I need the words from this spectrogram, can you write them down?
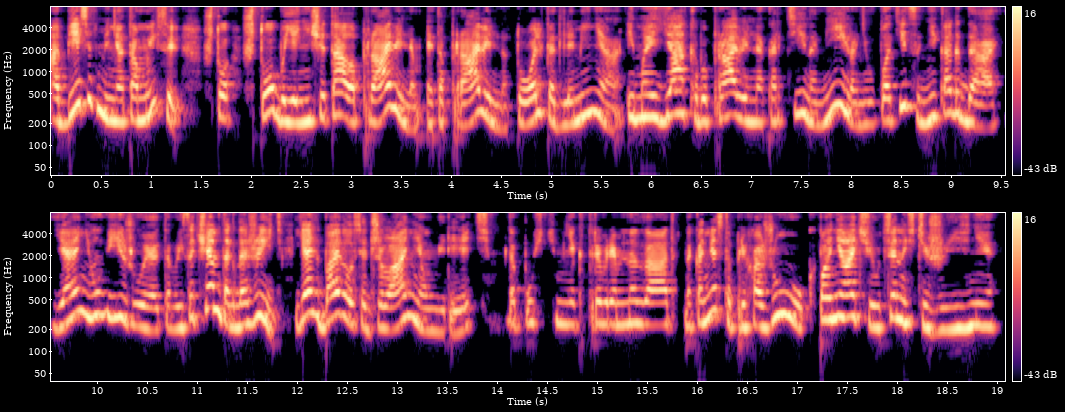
А бесит меня та мысль, что что бы я ни считала правильным, это правильно только для меня. И моя якобы правильная картина мира не воплотится никогда. Я не увижу этого. И зачем тогда жить? Я избавилась от желания умереть, допустим, некоторое время назад. Наконец-то прихожу к понятию ценности жизни.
